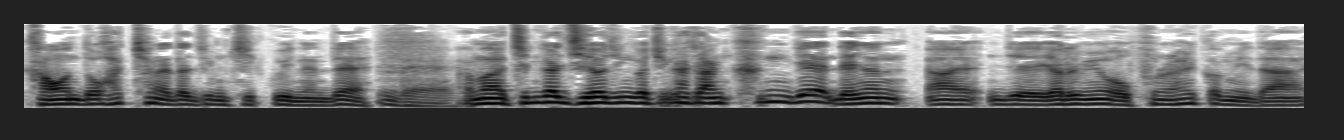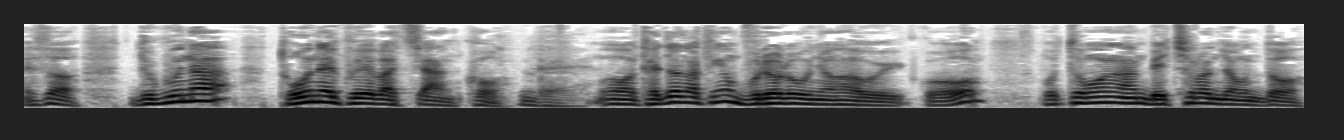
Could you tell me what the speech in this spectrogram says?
강원도 화천에다 지금 짓고 있는데 네. 아마 지금까지 지어진 것 중에 가장 큰 게 내년 아, 이제 여름이면 오픈을 할 겁니다. 그래서 누구나 돈에 구애받지 않고 네. 뭐 대전 같은 경우는 무료로 운영하고 있고 보통은 한 몇천 원 정도,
